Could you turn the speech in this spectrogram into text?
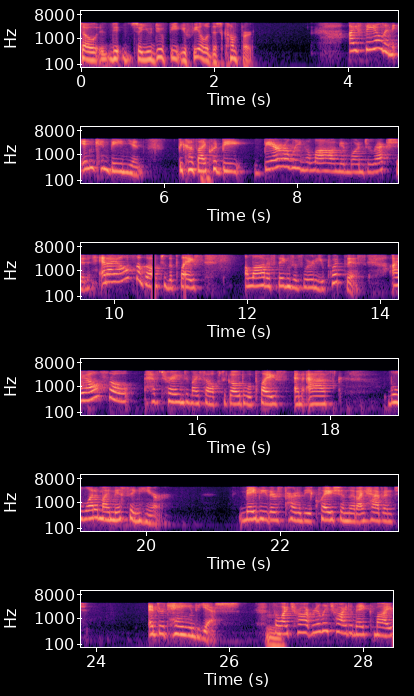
So, so you do feel you feel a discomfort. I feel an inconvenience because I could be barreling along in one direction. And I also go to the place, a lot of things is where do you put this? I also have trained myself to go to a place and ask, well, what am I missing here? Maybe there's part of the equation that I haven't entertained yet. Mm. So I try really try to make my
